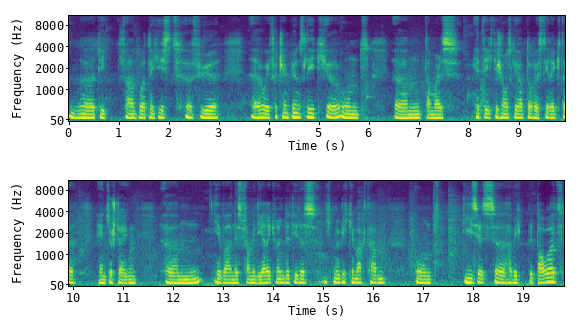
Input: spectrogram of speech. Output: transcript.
äh, die verantwortlich ist äh, für UEFA Champions League und ähm, damals hätte ich die Chance gehabt, auch als Direktor einzusteigen. Ähm, hier waren es familiäre Gründe, die das nicht möglich gemacht haben und dieses äh, habe ich bedauert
